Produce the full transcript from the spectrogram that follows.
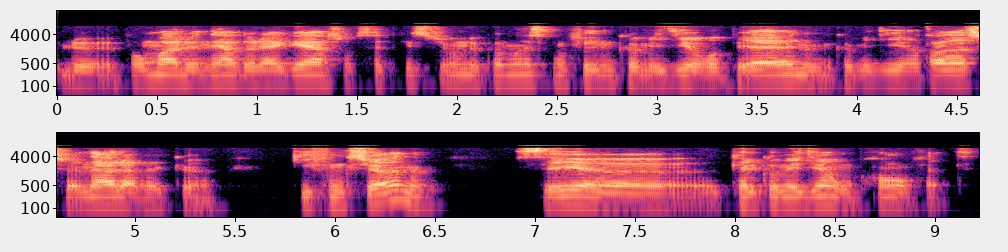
le, pour moi, le nerf de la guerre sur cette question de comment est-ce qu'on fait une comédie européenne ou une comédie internationale avec euh, qui fonctionne. C'est quel comédien on prend en fait.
